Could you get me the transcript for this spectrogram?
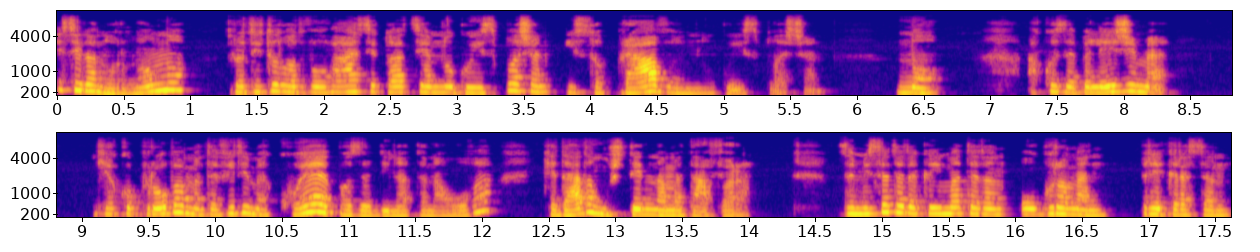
И сега нормално, родителот во оваа ситуација е многу исплашен и со право е многу исплашен. Но, ако забележиме и ако пробаме да видиме која е позадината на ова, ќе дадам уште една метафора. Замислете дека имате еден огромен, прекрасен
